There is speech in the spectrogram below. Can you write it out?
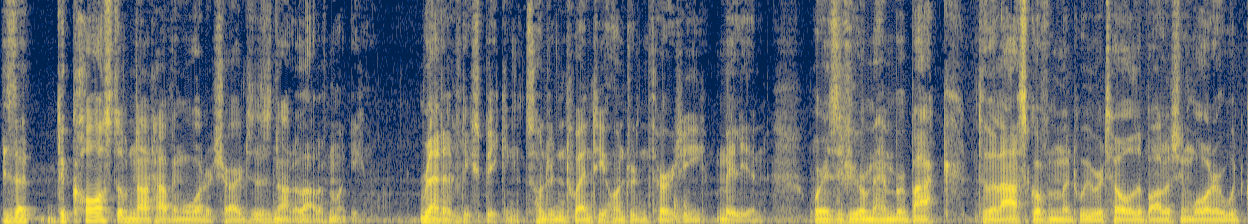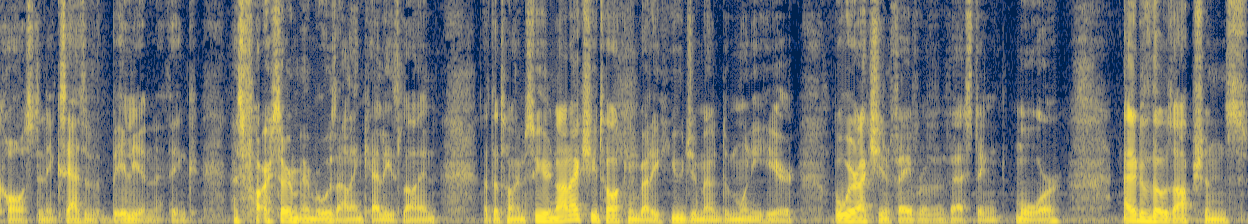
is that the cost of not having water charges is not a lot of money. Relatively speaking, it's 120, 130 million. Whereas if you remember back to the last government, we were told abolishing water would cost in excess of a billion, I think, as far as I remember was Alan Kelly's line at the time. So you're not actually talking about a huge amount of money here, but we're actually in favour of investing more. Out of those options,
